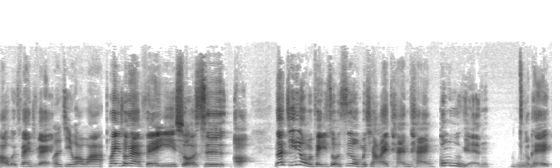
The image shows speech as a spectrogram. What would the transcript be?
好，我是范吉斐，我是吉娃娃，欢迎收看《匪夷所思》啊、哦。那今天我们匪夷所思，我们想来谈谈公务员。嗯、OK，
